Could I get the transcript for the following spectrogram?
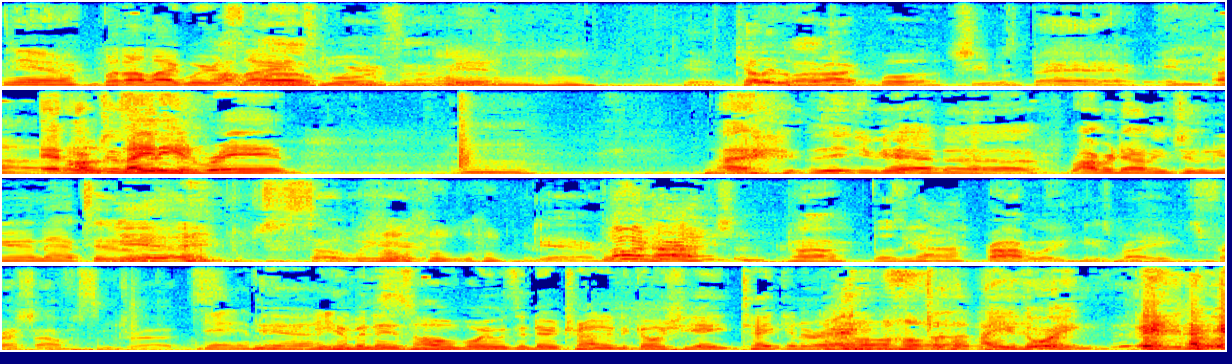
Yeah. but I like Weird I Science love more. Weird Science. Yeah. yeah, Kelly Love LeBrock, boy, She was bad. and, uh, And what I'm just Lady thinking- in Red. Hey, then you had uh, Robert Downey Jr. in that too. Yeah. just so weird. yeah, Was he high? huh? Was he high? Probably. He was probably fresh off of some drugs. Yeah, in Yeah, the him and his homeboy was in there trying to negotiate taking her ass. How you doing? How you doing?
